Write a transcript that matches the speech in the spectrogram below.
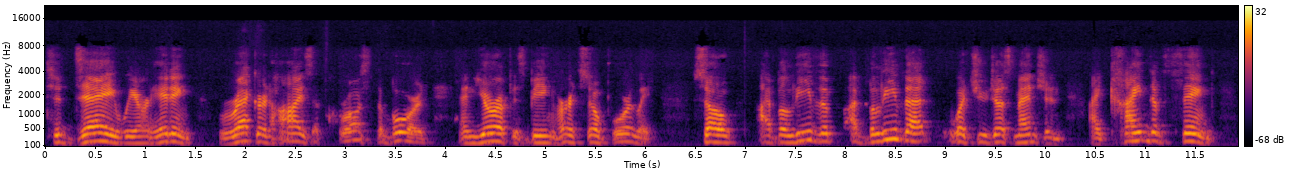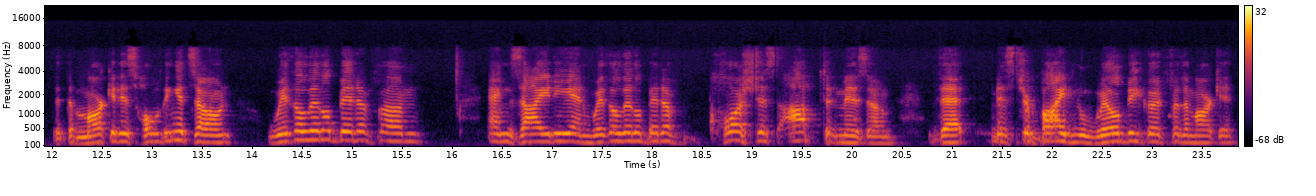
Today we are hitting record highs across the board and Europe is being hurt so poorly. So I believe that I believe that what you just mentioned, I kind of think that the market is holding its own with a little bit of um, anxiety and with a little bit of cautious optimism that Mr. Biden will be good for the market,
